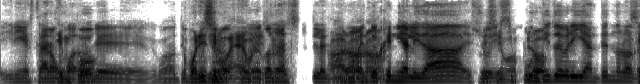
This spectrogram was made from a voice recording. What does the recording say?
Iniesta era un tiempo. jugador que, que cuando te Buenísimo, eh, cuando es- el No, no, momento no. de genialidad, eso, ese pero- puntito de brillantez no lo Sí,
